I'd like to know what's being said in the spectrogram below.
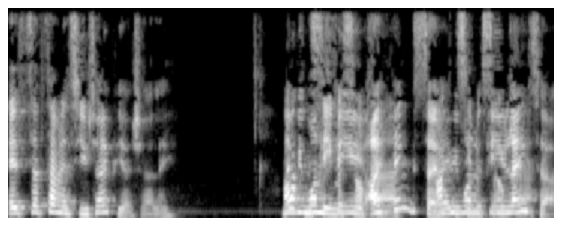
it's a feminist utopia, Shirley. I Maybe can one see for you. myself I think so. I Maybe can one for you myself later.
